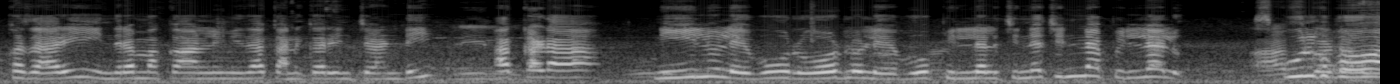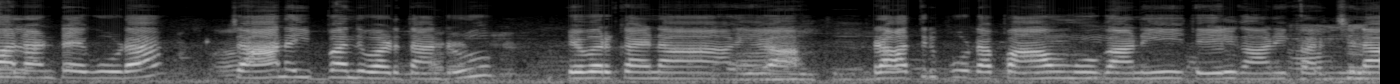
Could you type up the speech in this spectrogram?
ఒకసారి ఇందిరమ్మ కాలనీ మీద కనకరించండి. అక్కడ నీళ్ళు లేవు రోడ్లు లేవు. పిల్లలు చిన్న చిన్న పిల్లలు స్కూల్కి పోవాలంటే కూడా చాలా ఇబ్బంది పడతాండ్రు. ఎవరికైనా ఇక రాత్రిపూట పాము కానీ తేలు కానీ కరిచినా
